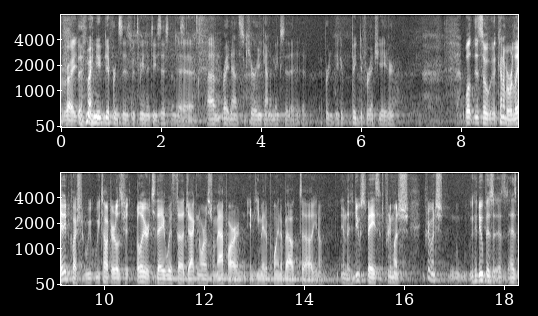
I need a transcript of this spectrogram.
right. the minute differences between the two systems. Yeah. Um, right now, security kind of makes it a, a, pretty big, a big differentiator. Well, so kind of a related question. We, we talked earlier, earlier today with uh, Jack Norris from MapR, and, and, he made a point about, uh, you know, in the Hadoop space, it's pretty much, pretty much, Hadoop is, has, has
